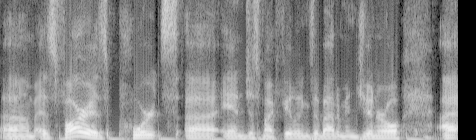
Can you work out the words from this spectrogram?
Um, as far as ports uh, and just my feelings about them in general, I,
